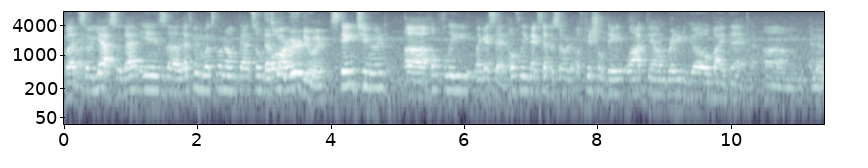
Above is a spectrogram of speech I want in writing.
But Right. so yeah, so that is uh, that's been what's going on with that so That's far. what we're doing. Stay tuned. Uh, hopefully, like I said, hopefully next episode, official date, lockdown, ready to go by then. Um, and Yeah.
